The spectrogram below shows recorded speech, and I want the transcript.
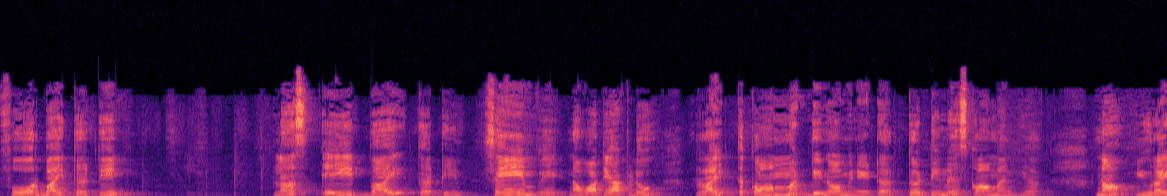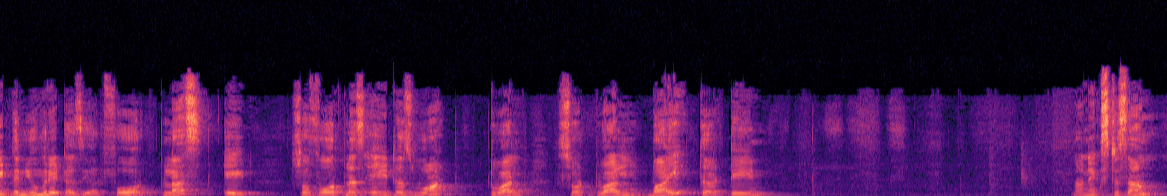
4 by 13 plus 8 by 13. Same way. Now what you have to do? Write the common denominator. 13 is common here. Now you write the numerators here. 4 plus 8. So 4 plus 8 is what? 12. So 12 by 13. Now next sum.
